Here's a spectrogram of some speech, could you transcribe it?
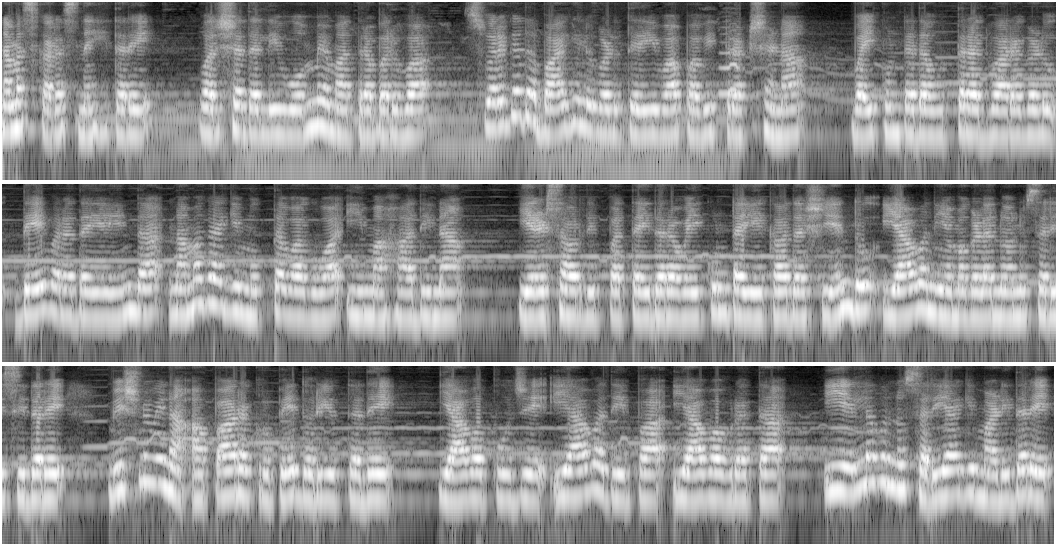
ನಮಸ್ಕಾರ ಸ್ನೇಹಿತರೆ. ವರ್ಷದಲ್ಲಿ ಒಮ್ಮೆ ಮಾತ್ರ ಬರುವ ಸ್ವರ್ಗದ ಬಾಗಿಲುಗಳು ತೆರೆಯುವ ಪವಿತ್ರ ಕ್ಷಣ. ವೈಕುಂಠದ ಉತ್ತರ ದ್ವಾರಗಳು ದೇವರ ದಯೆಯಿಂದ ನಮಗಾಗಿ ಮುಕ್ತವಾಗುವ ಈ ಮಹಾದಿನ. ಎರಡ್ ಸಾವಿರದ ಇಪ್ಪತ್ತೈದರ ವೈಕುಂಠ ಏಕಾದಶಿ ಎಂದು ಯಾವ ನಿಯಮಗಳನ್ನು ಅನುಸರಿಸಿದರೆ ವಿಷ್ಣುವಿನ ಅಪಾರ ಕೃಪೆ ದೊರೆಯುತ್ತದೆ. ಯಾವ ಪೂಜೆ, ಯಾವ ದೀಪ, ಯಾವ ವ್ರತ ಈ ಎಲ್ಲವನ್ನು ಸರಿಯಾಗಿ ಮಾಡಿದರೆ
